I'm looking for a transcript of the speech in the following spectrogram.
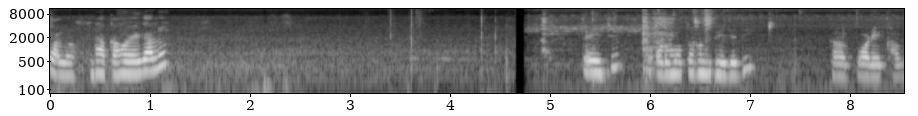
চলো ঢাকা হয়ে গেল। তো এই যে ওর মতো এখন ভেজে দিই তারপরে খাব।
